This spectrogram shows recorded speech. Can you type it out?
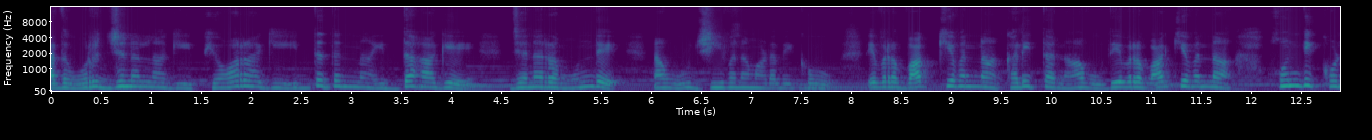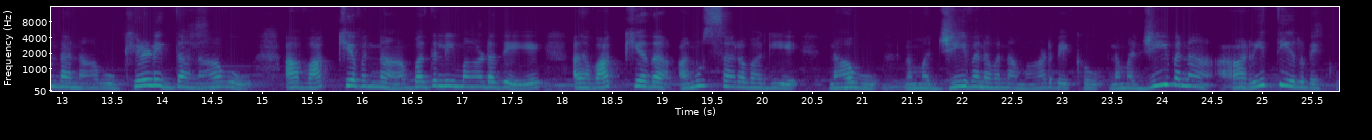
ಅದು ಒರಿಜಿನಲ್ ಆಗಿ ಪ್ಯೂರ್ ಆಗಿ ಇದ್ದದನ್ನು ಇದ್ದ ಹಾಗೆ ಜನರ ಮುಂದೆ ನಾವು ಜೀವನ ಮಾಡಬೇಕು. ದೇವರ ವಾಕ್ಯವನ್ನು ಕಲಿತ ನಾವು, ದೇವರ ವಾಕ್ಯವನ್ನು ಹೊಂದಿಕೊಂಡ ನಾವು, ಕೇಳಿದ್ದ ನಾವು ಆ ವಾಕ್ಯವನ್ನು ಬದಲಿ ಮಾಡದೆ, ಆ ವಾಕ್ಯದ ಅನುಸಾರವಾಗಿಯೇ ನಾವು ನಮ್ಮ ಜೀವನವನ್ನು ಮಾಡಬೇಕು. ನಮ್ಮ ಜೀವನ ಆ ರೀತಿ ಇರಬೇಕು.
